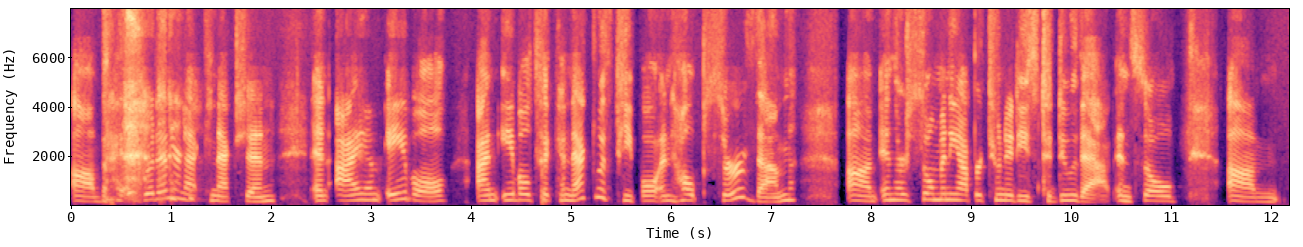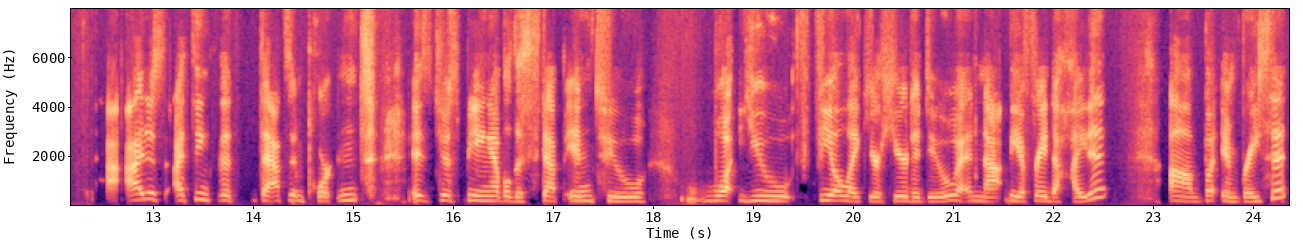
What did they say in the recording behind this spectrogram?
um, but I have a good internet connection and I am able. I'm able to connect with people and help serve them. Um, and there's so many opportunities to do that. And so um, I just I think that that's important is just being able to step into what you feel like you're here to do and not be afraid to hide it um, but embrace it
